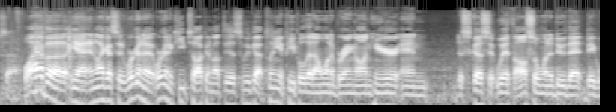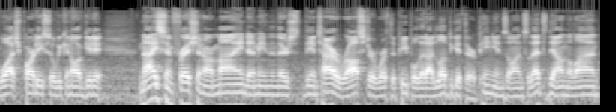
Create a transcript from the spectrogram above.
So Well, I have a yeah, and like I said, we're gonna we're gonna keep talking about this. We've got plenty of people that I want to bring on here and discuss it with. I also want to do that big watch party so we can all get it nice and fresh in our mind. I mean, then there's the entire roster worth of people that I'd love to get their opinions on. So that's down the line.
